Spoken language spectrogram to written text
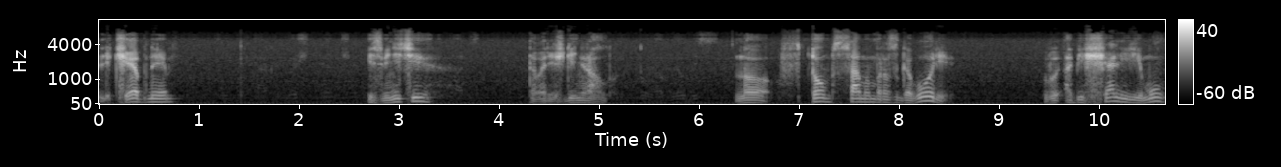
лечебные. Извините, товарищ генерал, но в том самом разговоре вы обещали ему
